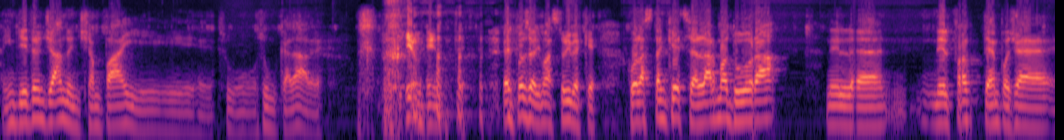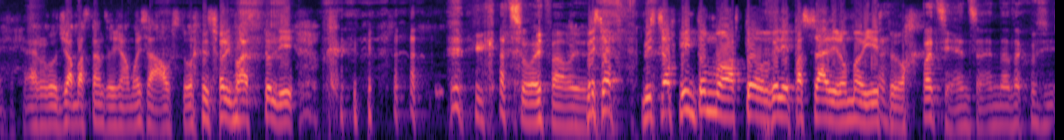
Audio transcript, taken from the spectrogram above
indietreggiando inciampai su, su un cadavere praticamente e poi sono rimasto lì perché con la stanchezza dell'armatura nel, nel frattempo cioè, ero già abbastanza diciamo esausto sono rimasto lì che cazzo vuoi fare? mi sono so finto morto quelli passati non mi ha visto Pazienza, è andata così.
